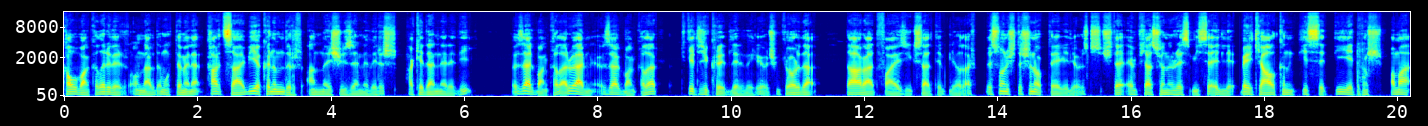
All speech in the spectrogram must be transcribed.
kamu bankaları verir. Onlar da muhtemelen kart sahibi yakınımdır anlayışı üzerine verir. Hak edenlere değil. Özel bankalar vermiyor. Özel bankalar tüketici kredileri veriyor. Çünkü orada daha rahat faiz yükseltebiliyorlar. Ve sonuçta şu noktaya geliyoruz. İşte enflasyonun resmi ise 50. Belki halkın hissettiği 70 ama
